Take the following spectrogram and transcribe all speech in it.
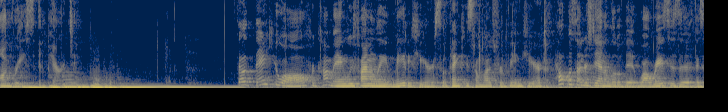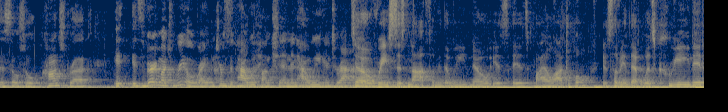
on race and parenting. So thank you all for coming. We finally made it here, so thank you so much for being here. Help us understand a little bit, while race is a, is a social construct, it, it's very much real, right, in terms of how we function and how we interact. So race is not something that we know is, is biological. It's something that was created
